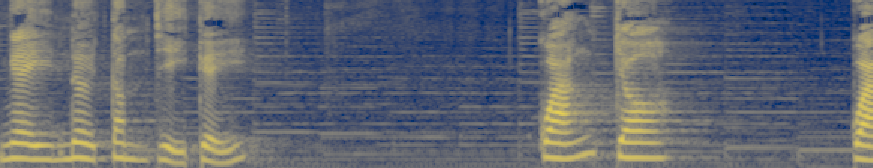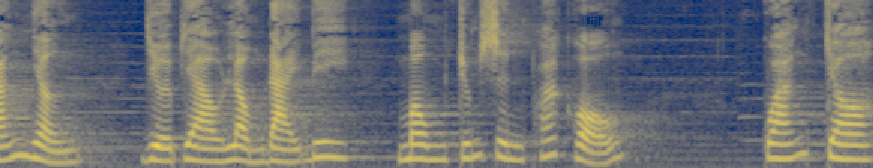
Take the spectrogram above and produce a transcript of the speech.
ngay nơi tâm dị kỷ. Quán cho Quán nhận dựa vào lòng đại bi mong chúng sinh thoát khổ. Quán cho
